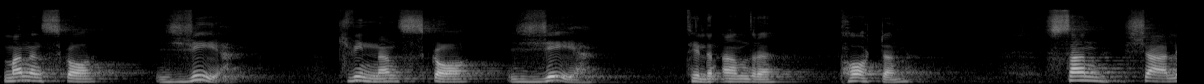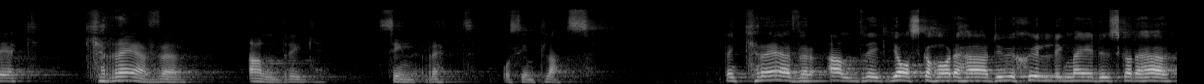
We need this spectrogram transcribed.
Mannen ska ge. Kvinnan ska ge till den andra parten. Sann kärlek kräver aldrig sin rätt och sin plats. Den kräver aldrig jag ska ha det här, du är skyldig mig, du ska det här.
